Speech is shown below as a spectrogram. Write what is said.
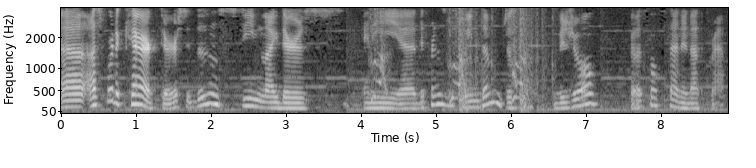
Uh, as for the characters, it doesn't seem like there's any uh, difference between them, just visual. Okay, let's not stand in that crap.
